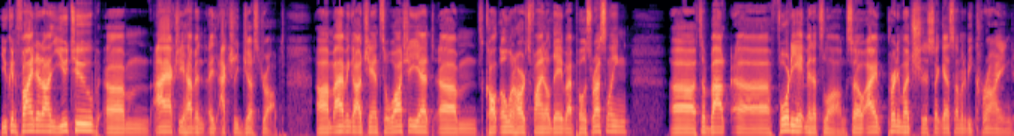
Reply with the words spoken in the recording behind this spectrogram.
You can find it on YouTube. Um, I actually haven't. It actually just dropped. Um, I haven't got a chance to watch it yet. Um, it's called Owen Hart's Final Day by Post Wrestling. Uh, it's about uh 48 minutes long. So I pretty much just, I guess, I'm gonna be crying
